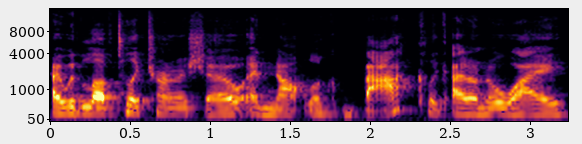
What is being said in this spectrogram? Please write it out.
I would love to like turn on a show and not look back. Like I don't know why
